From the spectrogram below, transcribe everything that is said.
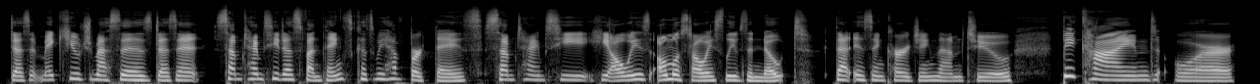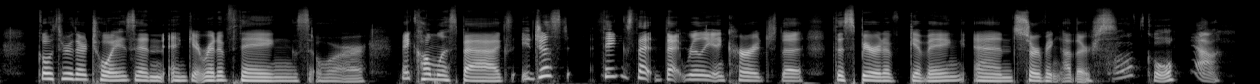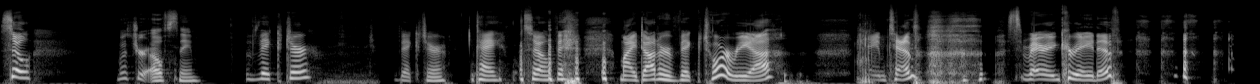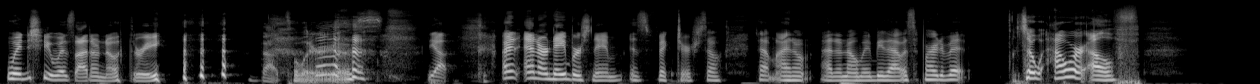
doesn't make huge messes doesn't sometimes he does fun things because we have birthdays sometimes he he always almost always leaves a note that is encouraging them to be kind or go through their toys and and get rid of things or make homeless bags it just things that that really encourage the the spirit of giving and serving others well, that's cool. yeah so What's your elf's name? Victor. Victor. Okay. So my daughter Victoria named him. it's very creative. when she was, I don't know, three. That's hilarious. Yeah. And and our neighbor's name is Victor. So that I don't I don't know, maybe that was a part of it. So our elf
